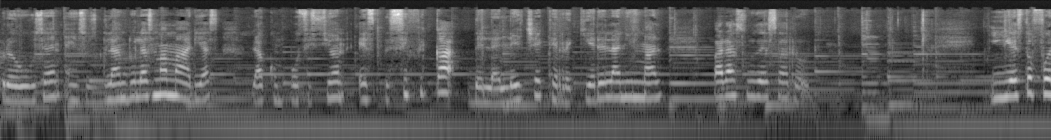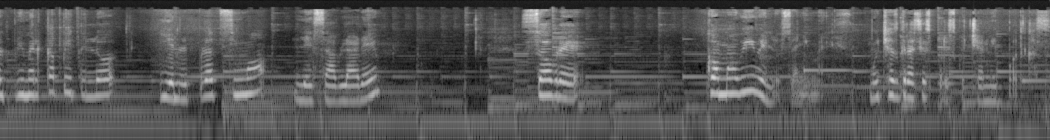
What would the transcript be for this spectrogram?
producen en sus glándulas mamarias la composición específica de la leche que requiere el animal para su desarrollo. Y esto fue el primer capítulo y en el próximo les hablaré sobre cómo viven los animales. Muchas gracias por escuchar mi podcast.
